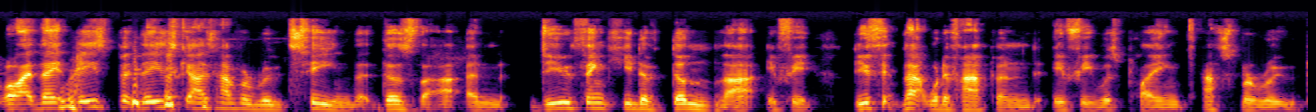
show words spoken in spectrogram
Like they, these, but these guys have a routine that does that. And do you think he'd have done that if he? Do you think that would have happened if he was playing Casper Ruud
